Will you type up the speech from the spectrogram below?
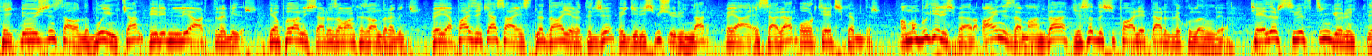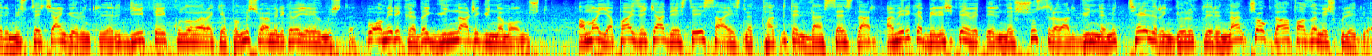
Teknolojinin sağladığı bu imkan verimliliği arttırabilir. Yapılan işlerde zaman kazandırabilir. Ve yapay zeka sayesinde daha yaratıcı ve gelişmiş ürünler veya eserler ortaya çıkabilir. Ama bu gelişmeler aynı zamanda yasa dışı faaliyetlerde de kullanılıyor. Taylor Swift'in görüntüleri, müstehcen görüntüleri deepfake kullanarak yapılmış ve Amerika'da yayılmıştı. Bu Amerika'da günlerce gündem olmuştu. Ama yapay zeka desteği sayesinde taklit edilen sesler Amerika Birleşik Devletleri'nde şu sıralar gündemi Taylor'ın görüntülerinden çok daha fazla meşgul ediyor.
